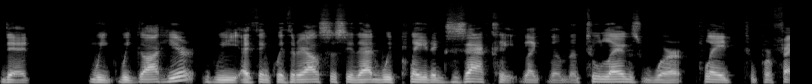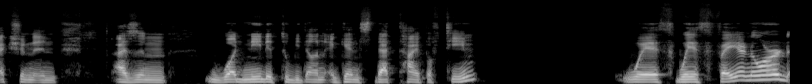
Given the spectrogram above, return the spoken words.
that we we got here. We I think with Real Sociedad we played exactly like the, the two legs were played to perfection in as in what needed to be done against that type of team with with Feyenoord,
